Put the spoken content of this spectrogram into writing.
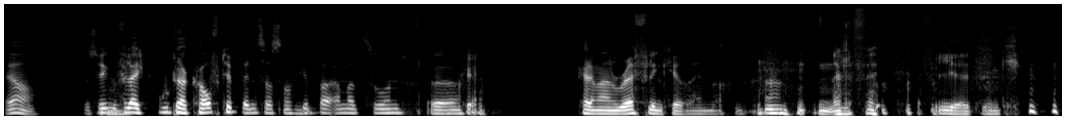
ja, deswegen Mhm. vielleicht guter Kauftipp, wenn es das noch Mhm. gibt bei Amazon. Äh, Okay. Kann ja mal 'n Rafflink hier reinmachen. Ein Affi Affiliate-Link.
